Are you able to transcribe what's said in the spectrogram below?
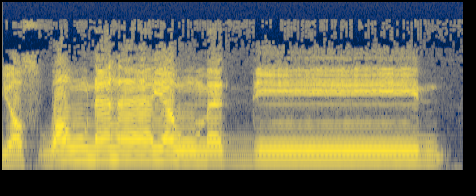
يصلونها يوم الدين.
